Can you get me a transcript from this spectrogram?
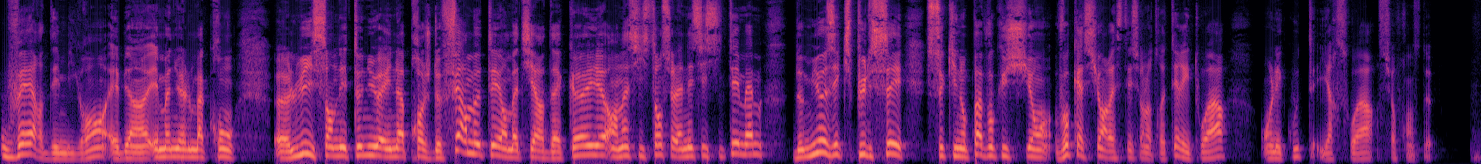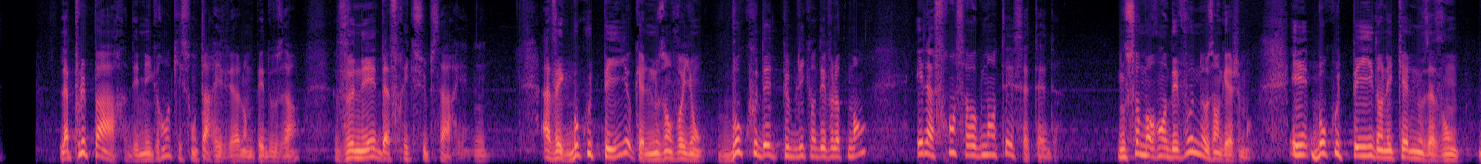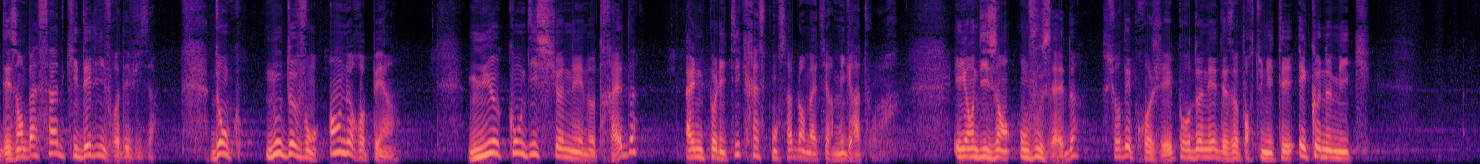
ouvert des migrants. Eh bien, Emmanuel Macron, lui, s'en est tenu à une approche de fermeté en matière d'accueil, en insistant sur la nécessité même de mieux expulser ceux qui n'ont pas vocation à rester sur notre territoire. On l'écoute hier soir sur France 2. La plupart des migrants qui sont arrivés à Lampedusa venaient d'Afrique subsaharienne, avec beaucoup de pays auxquels nous envoyons beaucoup d'aide publique en développement, et la France a augmenté cette aide. Nous sommes au rendez-vous de nos engagements. Et beaucoup de pays dans lesquels nous avons des ambassades qui délivrent des visas. Donc, nous devons, en Européens, mieux conditionner notre aide à une politique responsable en matière migratoire. Et en disant, on vous aide sur des projets pour donner des opportunités économiques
